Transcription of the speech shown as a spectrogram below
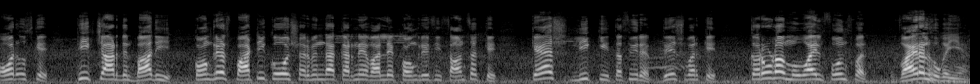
और उसके ठीक चार दिन बाद ही कांग्रेस पार्टी को शर्मिंदा करने वाले कांग्रेसी सांसद के कैश लीक की तस्वीरें देश भर के करोड़ों मोबाइल फोन्स पर वायरल हो गई हैं।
